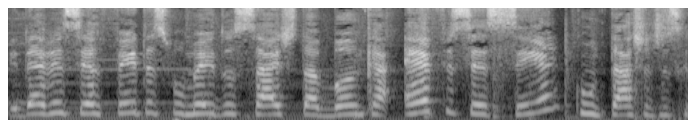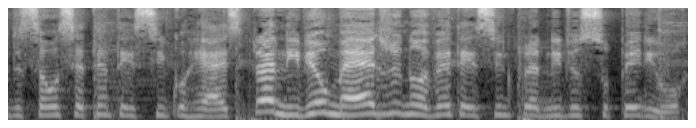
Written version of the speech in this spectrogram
E devem ser feitas por meio do site da banca FCC, com taxa de inscrição R$ 75 para nível médio e R$ 95 para nível superior.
